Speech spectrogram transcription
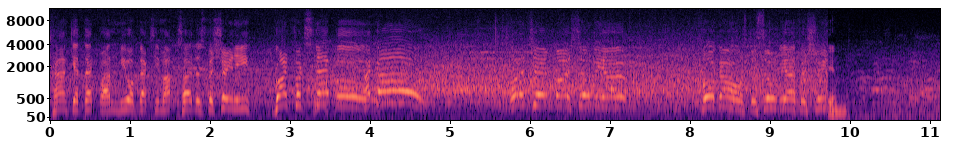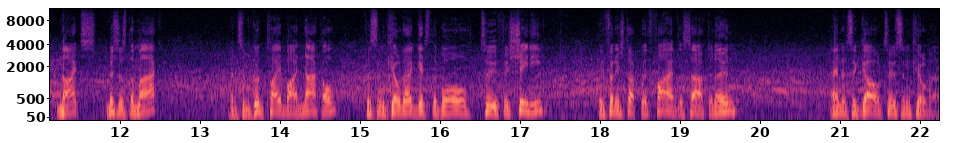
can't get that one. Muir backs him up. So does Foschini. Right foot snap. Oh. A goal! What a gem by Silvio. Four goals to Silvio Foschini. end. Knights misses the mark, and some good play by Narkle for St Kilda. Gets the ball to Foschini, who finished up with five this afternoon, and it's a goal to St Kilda.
